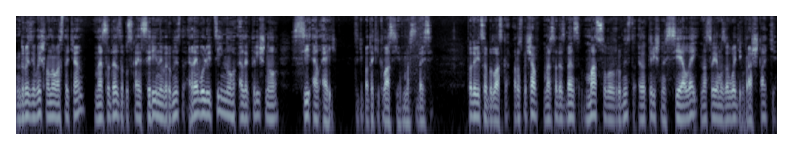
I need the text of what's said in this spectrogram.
Друзі, вийшла нова стаття. Mercedes запускає серійне виробництво революційного електричного CLA. Це типу такий клас в Мерседесі. Подивіться, будь ласка, розпочав Mercedes-Benz масове виробництво електричного CLA на своєму заводі в Раштаті,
